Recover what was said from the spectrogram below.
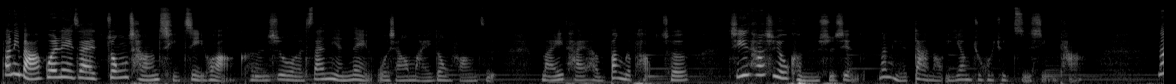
当你把它归类在中长期计划，可能是我三年内我想要买一栋房子，买一台很棒的跑车，其实它是有可能实现的。那你的大脑一样就会去执行它。那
